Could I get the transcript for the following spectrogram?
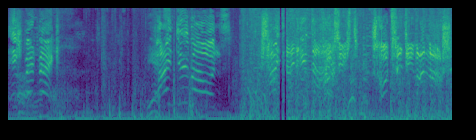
Ich bin weg! Feind über uns! Scheiße, ein Hinterhalt! Vorsicht! Schrott sind im Anmarsch!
